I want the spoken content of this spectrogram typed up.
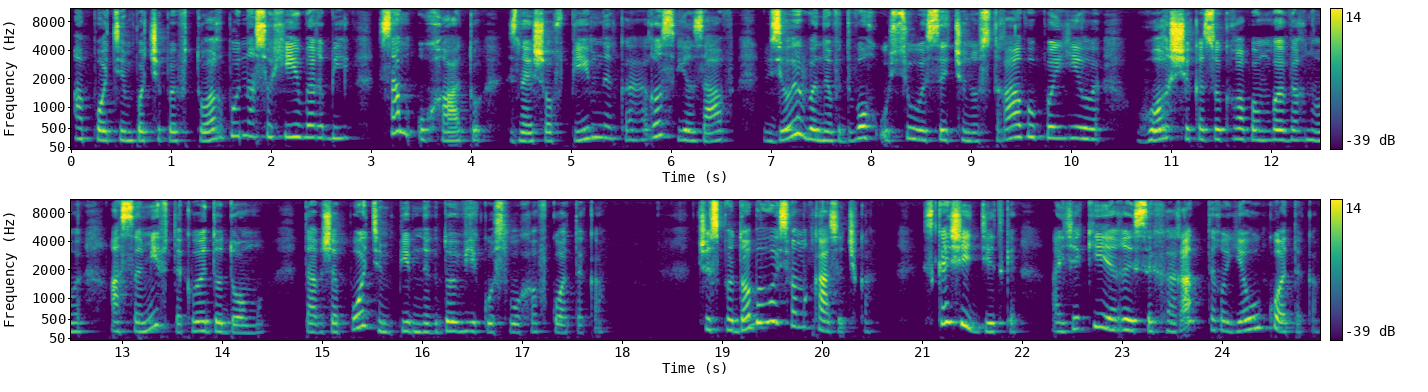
А потім почепив торбу на сухій вербі, сам у хату, знайшов півника, розв'язав, взяли вони вдвох усю лисичину страву поїли, горщика з окропом вивернули, а самі втекли додому. Та вже потім півник до віку слухав котика. Чи сподобалась вам казочка? Скажіть, дітки, а які риси характеру є у котика?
